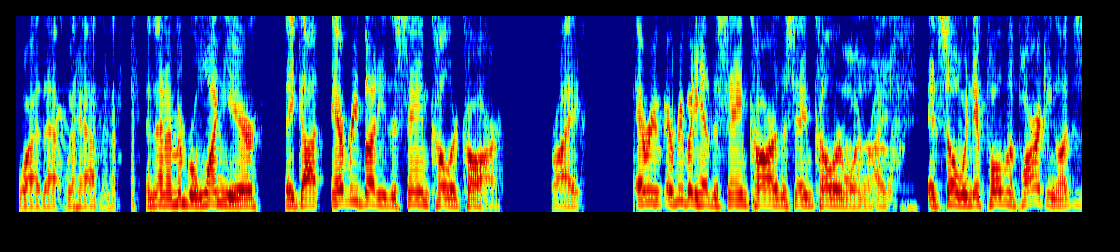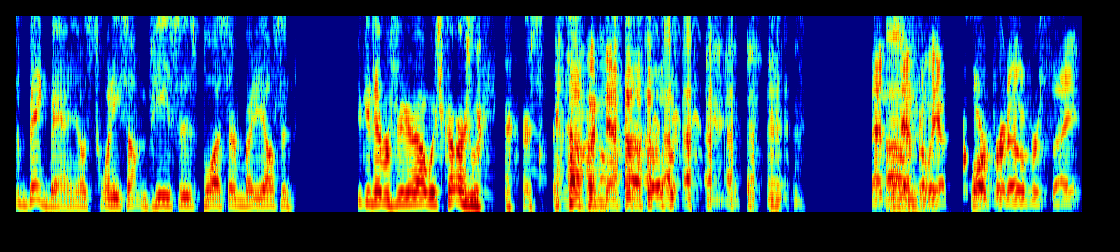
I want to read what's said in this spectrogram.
Why that would happen? and then I remember one year they got everybody the same color car, right? Every everybody had the same car, the same color one, right? Uh, And so when they pulled in the parking lot, this is a big band, you know, it's 20 something pieces plus everybody else. And you could never figure out which cars were yours. Oh, no. That's Um, definitely a corporate oversight.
